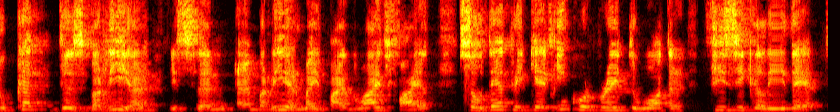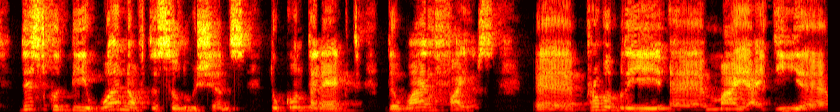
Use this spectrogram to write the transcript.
to cut this barrier, it's a, a, barrier made by wildfire, so that we can incorporate the water physically there. This could be one of the solutions to counteract the wildfires. Uh, probably uh, my idea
